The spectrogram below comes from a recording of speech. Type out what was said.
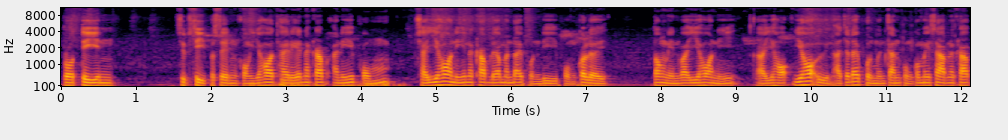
โปรตีน 14%ของยี่ห้อไทเรสนะครับ อันนี้ผมใช้ยี่ห้อนี้นะครับ แล้วมันได้ผลดีผมก็เลยต้องเน้นว่ายี่ห้อนี้ยี่ห้อยี่ห้ออื่นอาจจะได้ผลเหมือนกันผมก็ไม่ทราบนะครับ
